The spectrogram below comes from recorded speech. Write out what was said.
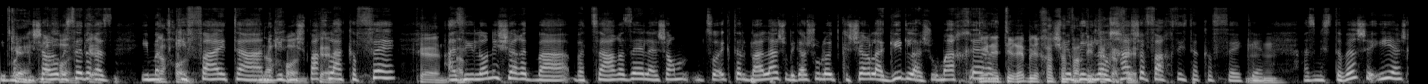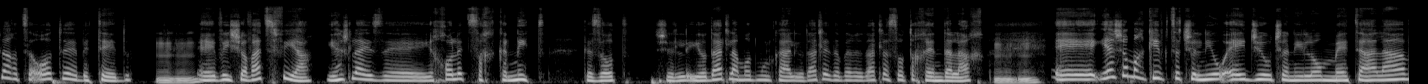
היא כן, מרגישה לא נכון, בסדר, כן. אז היא נכון. מתקיפה את ה... נגיד, נכון, נשפך כן. לה הקפה, כן. אז היא לא נשארת בצער הזה, אלא ישר צועקת על בעלה, שבגלל שהוא לא התקשר להגיד לה שהוא מאחר, הנה, תראה, בגללך שפכתי את בגללך הקפה. שפכתי את הקפה, כן. מהמם, אז מסתבר שהיא, יש לה הרצאות אה, בטד, מהמם. אה, והיא שווה צפייה, יש לה איזו יכולת שחקנית כזאת, של היא יודעת לעמוד מול קהל, היא יודעת לדבר, היא יודעת לעשות את החנדלח. מהמם. אה, יש שם מרכיב קצת של ניו אייג'יות שאני לא מתה עליו,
